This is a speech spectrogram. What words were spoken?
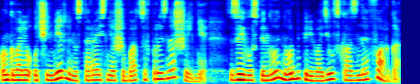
Он говорил очень медленно, стараясь не ошибаться в произношении. За его спиной Норби переводил сказанное Фарго.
